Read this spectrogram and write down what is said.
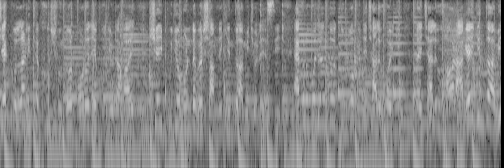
যে কল্যাণীতে খুব সুন্দর বড় যে পুজোটা হয়, সেই পুজো মণ্ডপের সামনে কিন্তু আমি চলে এসেছি। এখনও পর্যন্ত দুর্গা পুজো চালু হয়নি, তাই চালু হওয়ার আগেই কিন্তু আমি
